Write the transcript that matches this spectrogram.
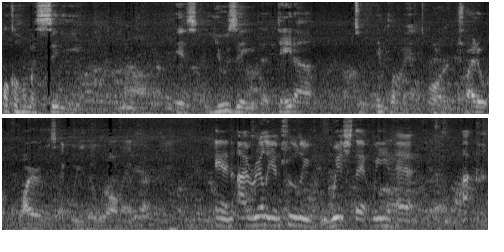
uh, Oklahoma City uh, is using the data to implement or try to acquire this equity that we're all after. And I really and truly wish that we had. I,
